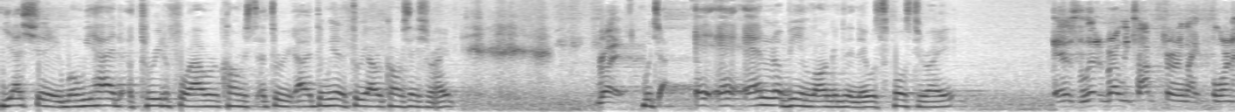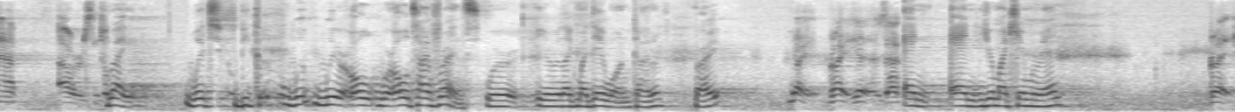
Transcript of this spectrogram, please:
yesterday when we had a three to four hour conversation. Three, I think we had a three hour conversation, right? Right. Which it, it ended up being longer than it was supposed to, right? It was literally, bro. We talked for like four and a half hours until Right. Which because we, we're old, we're old time friends. We're you're like my day one, kind of, right? Right. Right. Yeah. Exactly. And and you're my cameraman. right.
